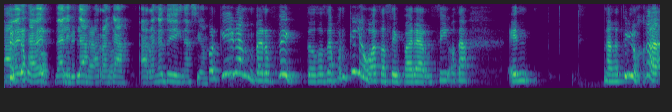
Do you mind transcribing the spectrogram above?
A ver, a ver, dale, Fla, arranca, arranca tu indignación. Porque eran perfectos, o sea, ¿por qué los vas a separar? Sí, o sea, en... Nada, estoy enojada.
